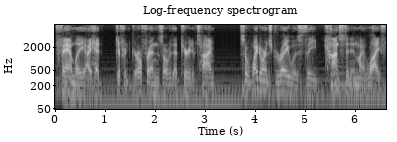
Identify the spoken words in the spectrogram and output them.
family. I had different girlfriends over that period of time. So white, orange, gray was the constant in my life.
